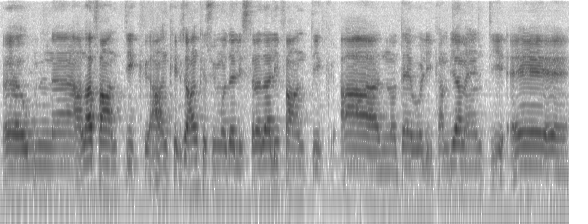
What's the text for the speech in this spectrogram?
eh, un- alla Fantic, anche, anche sui modelli stradali Fantic, a notevoli cambiamenti e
